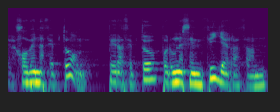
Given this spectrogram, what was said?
el joven aceptó, pero aceptó por una sencilla razón.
